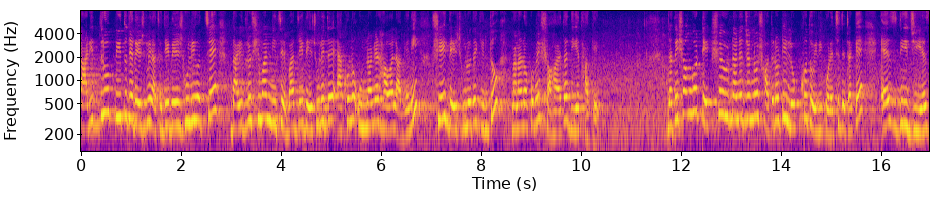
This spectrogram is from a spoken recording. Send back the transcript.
দারিদ্রপীড়িত যে দেশগুলি আছে, যে দেশগুলি হচ্ছে দারিদ্র সীমার নিচে বা যে দেশগুলিতে এখনও উন্নয়নের হাওয়া লাগেনি, সেই দেশগুলোতে কিন্তু নানা রকমের সহায়তা দিয়ে থাকে। জাতিসংঘ টেকসই উন্নয়নের জন্য সতেরোটি লক্ষ্য তৈরি করেছে, যেটাকে এসডিজিএস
